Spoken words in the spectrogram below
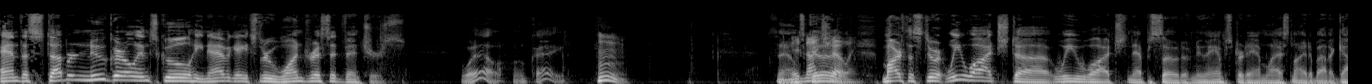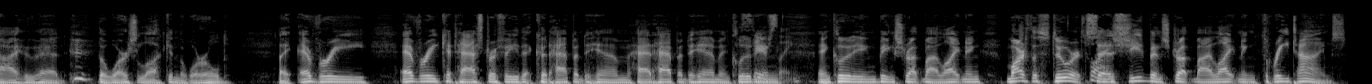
And the stubborn new girl in school, he navigates through wondrous adventures. Well, okay. Hmm. Sounds Midnight good. showing. Martha Stewart. We watched uh, we watched an episode of New Amsterdam last night about a guy who had the worst luck in the world. Like every every catastrophe that could happen to him had happened to him, including Seriously. including being struck by lightning. Martha Stewart Twice. says she's been struck by lightning three times.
